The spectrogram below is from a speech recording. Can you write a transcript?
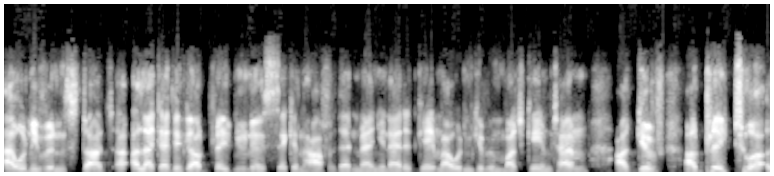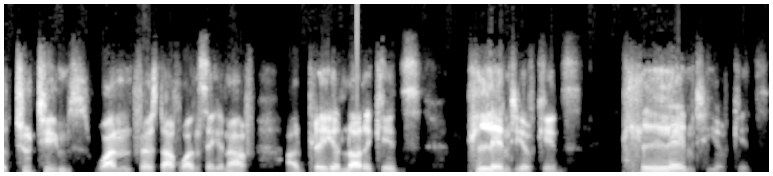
I wouldn't even start. Uh, like I think I'd play Nunez second half of that Man United game. I wouldn't give him much game time. I'd give. I'd play two uh, two teams. One first half, one second half. I'd play a lot of kids. plenty of kids, plenty of kids.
